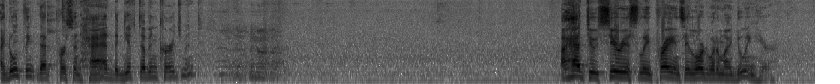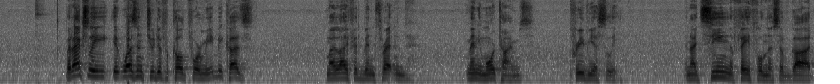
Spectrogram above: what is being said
I don't think that person had the gift of encouragement. I had to seriously pray and say, Lord, what am I doing here? But actually, it wasn't too difficult for me because my life had been threatened many more times previously. And I'd seen the faithfulness of God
